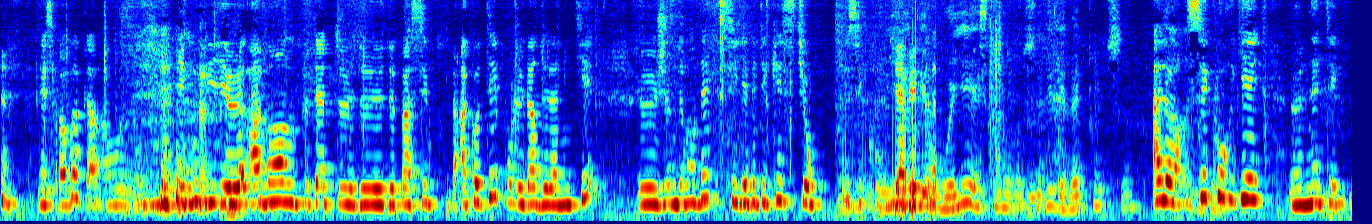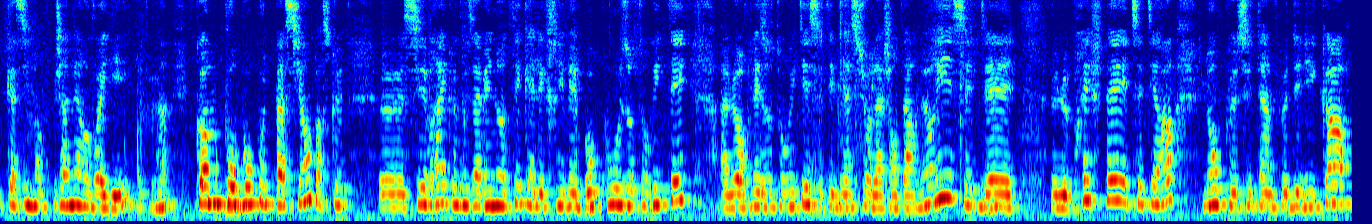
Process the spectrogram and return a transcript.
N'est-ce pas, Baka Et puis, euh, avant peut-être de, de passer à côté pour le verre de l'amitié, euh, je me demandais s'il y avait des questions. Il y avait des envoyés, est-ce que vous recevez des réponses? Alors, ces courriers euh, n'étaient quasiment jamais envoyés, hein, comme pour beaucoup de patients, parce que euh, c'est vrai que vous avez noté qu'elle écrivait beaucoup aux autorités. Alors, les autorités, c'était bien sûr la gendarmerie, c'était le préfet, etc. Donc, c'était un peu délicat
